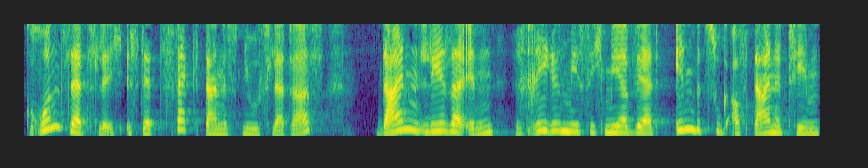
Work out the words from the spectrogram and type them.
Grundsätzlich ist der Zweck deines Newsletters, deinen Leserinnen regelmäßig Mehrwert in Bezug auf deine Themen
